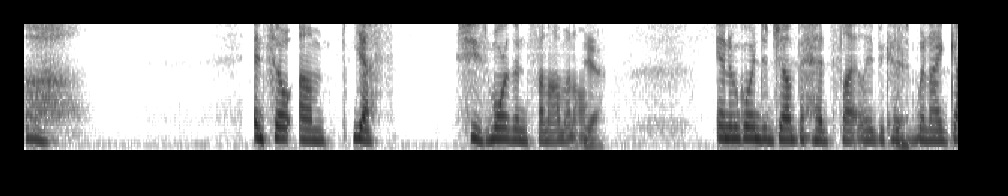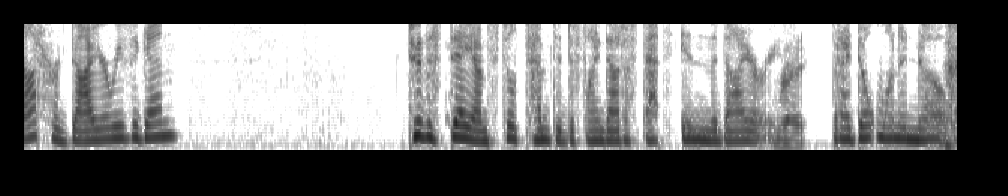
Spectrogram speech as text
Oh. And so, um, yes, she's more than phenomenal. Yeah. And I'm going to jump ahead slightly because when I got her diaries again, to this day, I'm still tempted to find out if that's in the diaries. Right. But I don't want to know.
